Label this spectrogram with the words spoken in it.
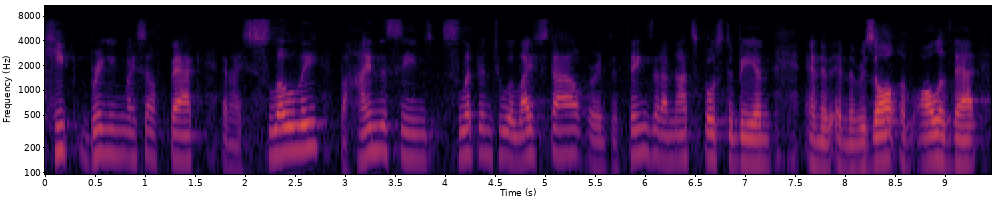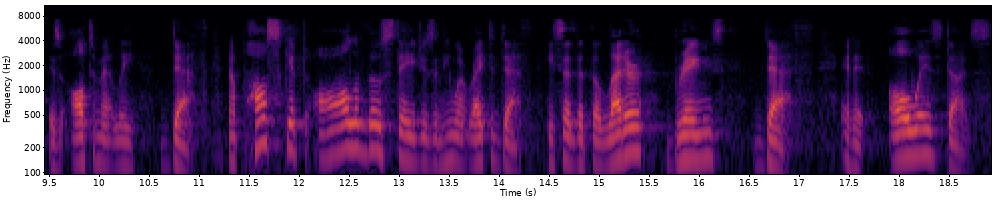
keep bringing myself back and I slowly, behind the scenes, slip into a lifestyle or into things that I'm not supposed to be in, and, and the result of all of that is ultimately death. Now, Paul skipped all of those stages and he went right to death. He said that the letter brings death, and it always does.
